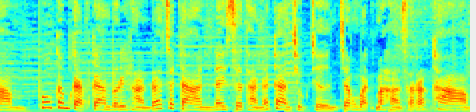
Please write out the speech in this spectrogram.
าม ผู้กำกับการบริหารราชการในสถานการณ์ฉุกเฉินจังหวัดมหาสารคาม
